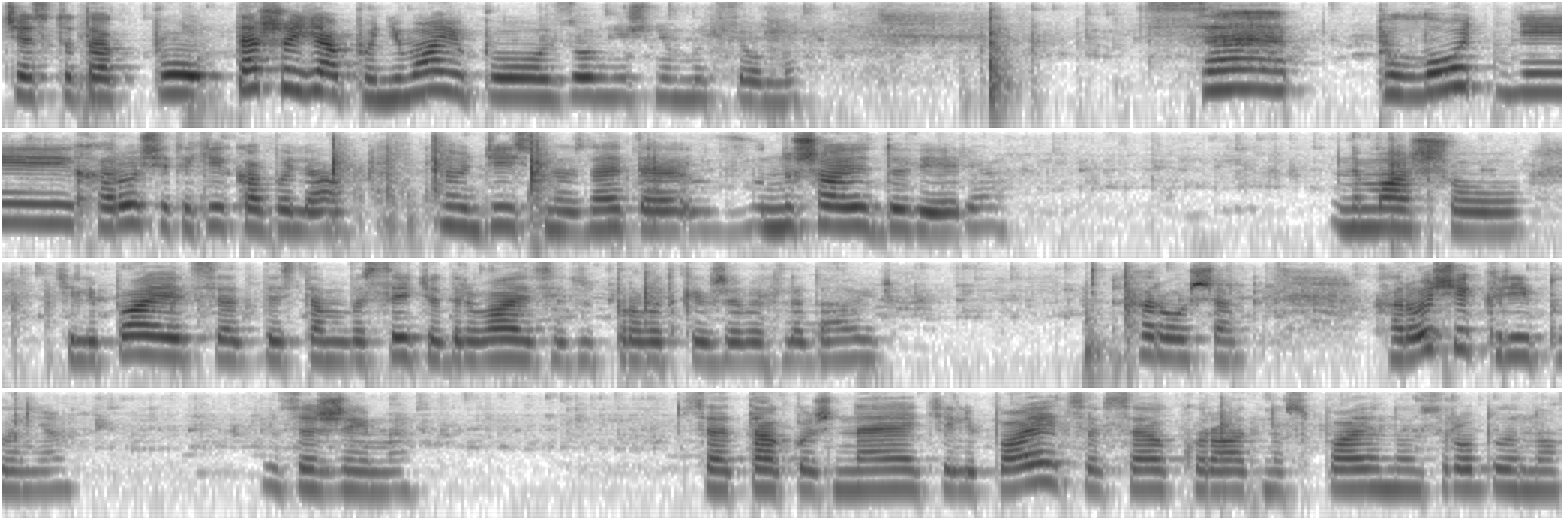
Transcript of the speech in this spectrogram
чисто так, по те, що я розумію по зовнішньому цьому. Це плотні, хороші такі кабеля. Ну, дійсно, знаєте, внушають довір'я. Нема що тіліпається, десь там висить, одривається, тут проводки вже виглядають. Хороше. Хороші кріплення, зажими. Це також не тіліпається, все акуратно, спаяно, зроблено.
